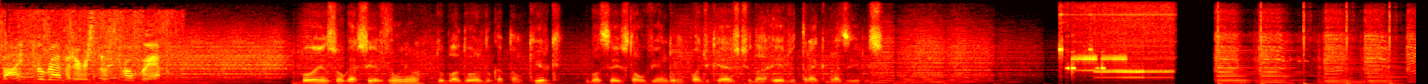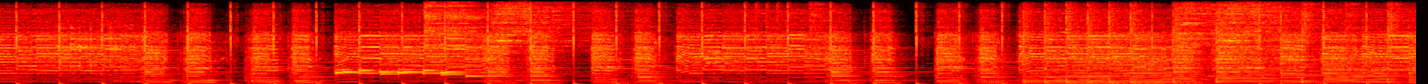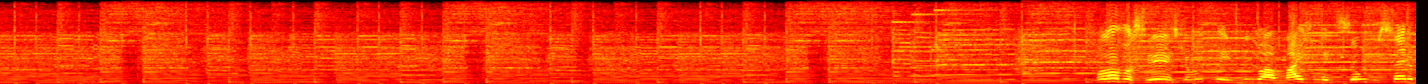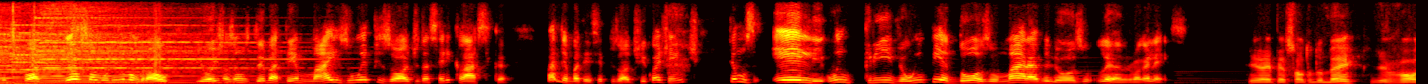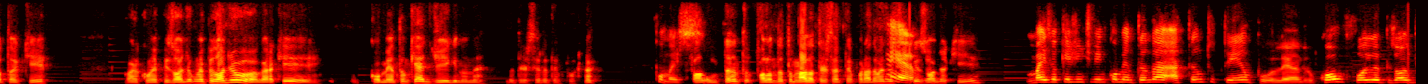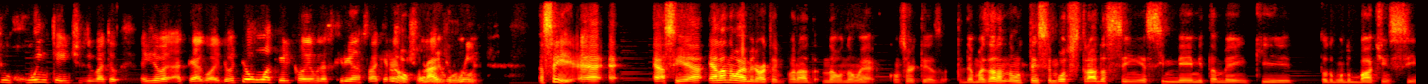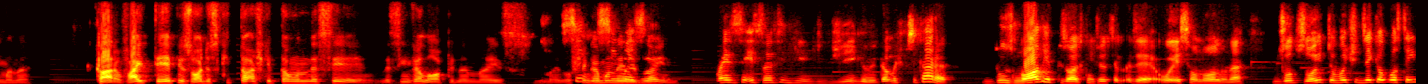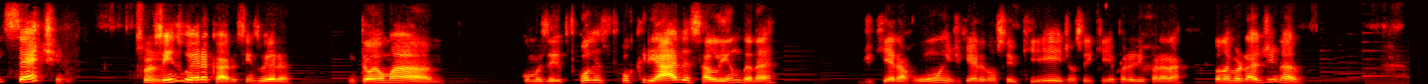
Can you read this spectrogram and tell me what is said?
Define parameters of program. Oi, eu sou Garcia Júnior, dublador do Capitão Kirk, e você está ouvindo um podcast da rede Trek Brasilis. Você, seja muito bem-vindo a mais uma edição do Cérebro de Pop. Eu sou o Murilo Vongrol e hoje nós vamos debater mais um episódio da série clássica. Para debater esse episódio aqui com a gente, temos ele, o incrível, o impiedoso, o maravilhoso Leandro Magalhães. E aí, pessoal, tudo bem? De volta aqui. Agora com um episódio, um episódio agora que comentam que é digno, né, da terceira temporada. Pô, mas... Falam tanto, falam tanto mal da terceira temporada, mas É. esse episódio aqui mas é o que a gente vem comentando há, há tanto tempo, Leandro. Qual foi o episódio ruim que a gente debateu? A gente até agora. Deu até um aquele que eu lembro das crianças lá que era Não, ruim, ruim, ruim. Assim, é, é- é assim, é- ela não é a melhor temporada? Não, não é, com certeza. Entendeu? Mas ela não tem se mostrado assim, esse meme também que todo mundo bate em cima, né? Claro, vai ter episódios que acho que estão nesse, nesse envelope, né? Mas, mas não Sim, chegamos sim, neles mas- ainda. Mas esse lance de, de digno, então, mas, tipo assim, cara, dos nove episódios que a gente vai quer dizer, esse é o nono, né? Dos outros oito, eu vou te dizer que eu gostei de sete. Sim. Sem zoeira, cara, sem zoeira. Então é uma. Como dizer, ficou, ficou criada essa lenda, né? De que era ruim, de que era não sei o que, de não sei o que, parari, parará. Então, na verdade, né?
